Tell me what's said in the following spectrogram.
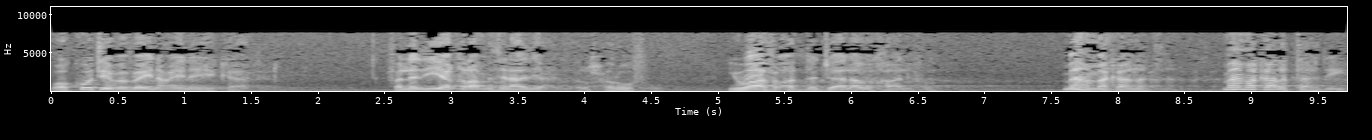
وكتب بين عينيه كافر. فالذي يقرأ مثل هذه الحروف يوافق الدجال أو يخالفه مهما كانت مهما كان التهديد.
